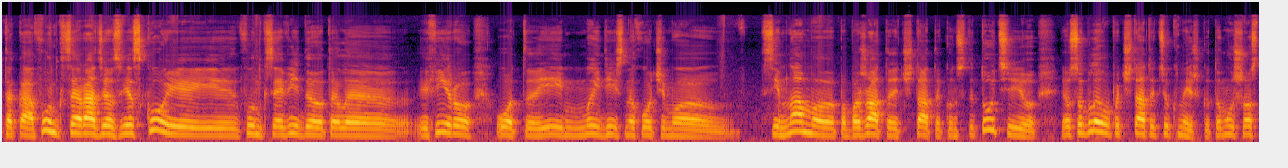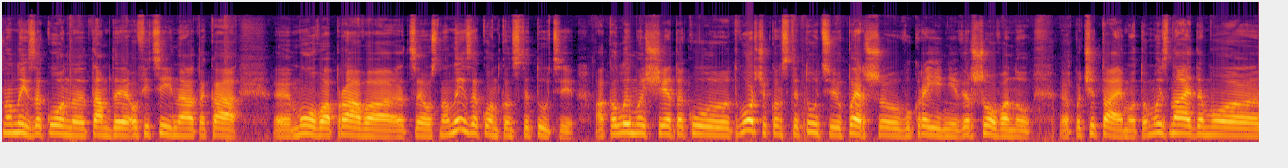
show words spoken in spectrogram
така функція радіозв'язку, і функція відео телеефіру. От і ми дійсно хочемо. Всім нам е, побажати читати Конституцію і особливо почитати цю книжку, тому що основний закон, е, там, де офіційна така е, мова права, це основний закон Конституції. А коли ми ще таку творчу конституцію, першу в Україні віршовану, почитаємо, то ми знайдемо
